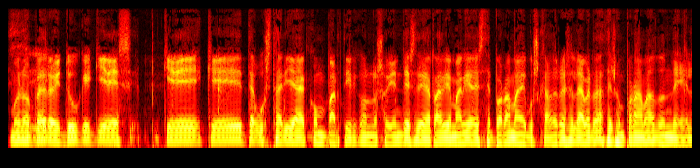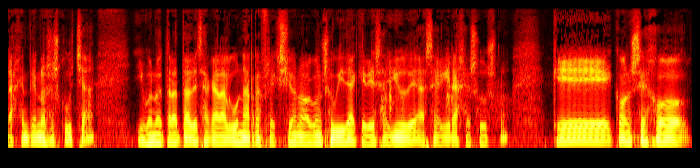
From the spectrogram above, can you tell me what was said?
Bueno, Pedro, ¿y tú qué quieres, qué, qué te gustaría compartir con los oyentes de Radio María de este programa de Buscadores de la Verdad? Es un programa donde la gente nos escucha y, bueno, trata de sacar alguna reflexión o algo en su vida que les ayude a seguir a Jesús, ¿no? ¿Qué consejo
